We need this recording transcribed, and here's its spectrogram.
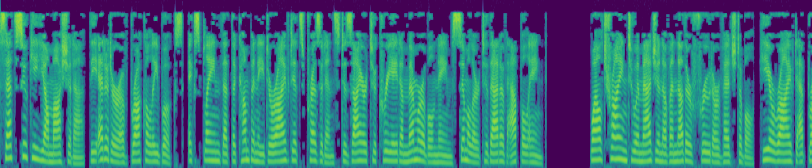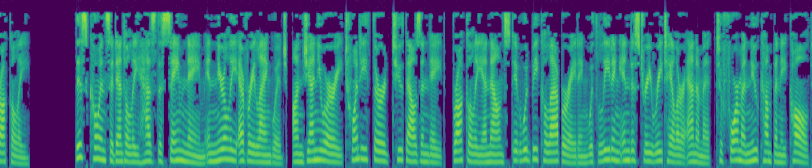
Satsuki Yamashita, the editor of Broccoli Books, explained that the company derived its president's desire to create a memorable name similar to that of Apple Inc. While trying to imagine of another fruit or vegetable, he arrived at broccoli. This coincidentally has the same name in nearly every language. On January 23, 2008, Broccoli announced it would be collaborating with leading industry retailer Animate to form a new company called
